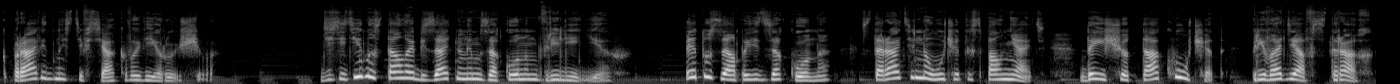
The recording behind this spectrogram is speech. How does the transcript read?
к праведности всякого верующего». Десятина стала обязательным законом в религиях. Эту заповедь закона старательно учат исполнять, да еще так учат, приводя в страх,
